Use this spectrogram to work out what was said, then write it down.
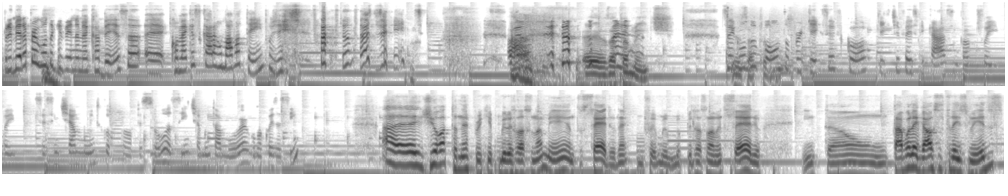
Primeira pergunta que vem na minha cabeça é como é que esse cara arrumava tempo, gente, pra tanta gente? Ah, é, exatamente. Segundo Exatamente. ponto, por que, que você ficou? O que, que te fez ficar? Assim, qual que foi, foi que você sentia muito com uma pessoa, assim? Tinha muito amor, alguma coisa assim? Ah, é idiota, né? Porque primeiro relacionamento, sério, né? Foi meu, meu primeiro relacionamento sério. Então, tava legal esses três meses.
